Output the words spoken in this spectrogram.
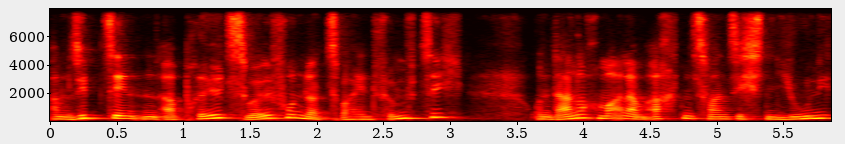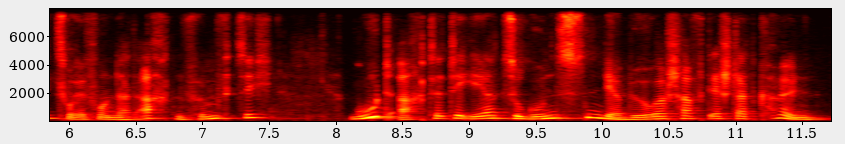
am 17. April 1252 und dann nochmal am 28. Juni 1258 gutachtete er zugunsten der Bürgerschaft der Stadt Köln,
